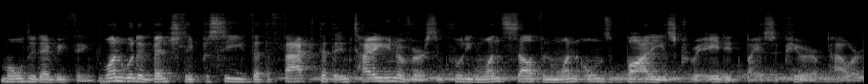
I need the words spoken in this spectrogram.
molded everything. One would eventually perceive that the fact that the entire universe, including oneself and one's own body, is created by a superior power.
